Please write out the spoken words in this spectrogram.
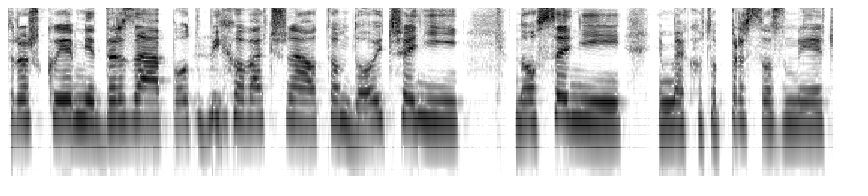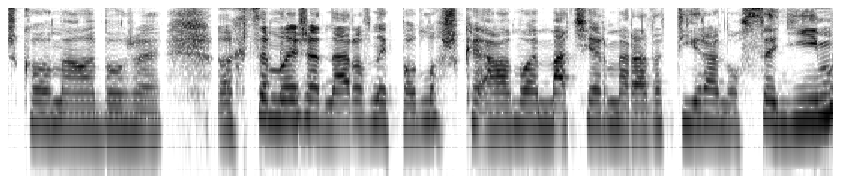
trošku jemne drzá, podpichovačná o tom dojčení, nosení, neviem ako to prso s mliečkom, alebo že uh, chcem ležať na rovnej podložke, ale moja matier ma rada týra nosením.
